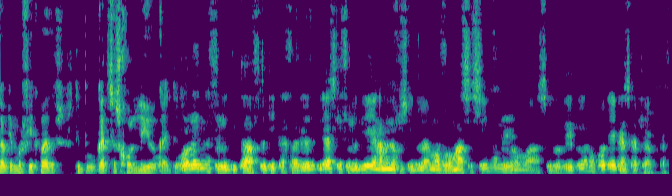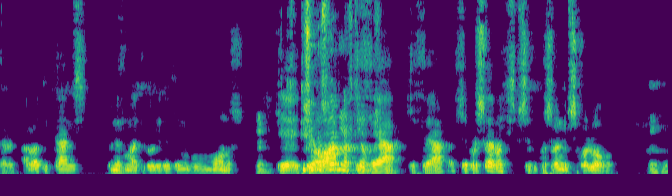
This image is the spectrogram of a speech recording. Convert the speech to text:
κάποια μορφή εκπαίδευσης, τύπου κάτι σαν σχολείο, κάτι τέτοιο. Όλα είναι εθελοντικά αυτό και η καθαριότητα. Τι κάνει και εθελοντικά για να μην έχω και δουλειά, μα βρωμάς εσύ, να μην βρωμά και το δίπλα. Οπότε έκανες κάποια άλλη καθαριότητα. Αλλά ό,τι κάνεις πνευματικό γιατί όχι είναι μόνος Mm. Και, Τι σου προσφέρουν αυτοί και θεά, και θεά σε προσφέρουν, όχι προσφέρουν και ψυχολόγο. Mm-hmm.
